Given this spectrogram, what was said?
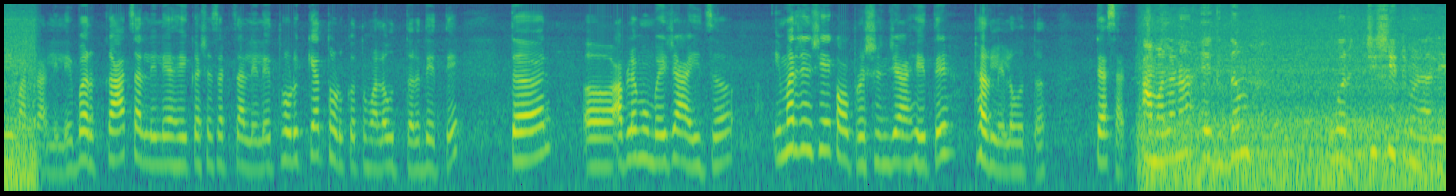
मी मात्र आलेले आहे. बरं का चाललेले आहे? कशासाठी चाललेले आहे थोडक्यात थोडकं तुम्हाला उत्तर देते. तर आपल्या मुंबईच्या आईचं इमर्जन्सी एक ऑपरेशन जे आहे ते ठरलेलं होतं. त्यासाठी. आम्हाला ना एकदम वरची शीट मिळाली.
